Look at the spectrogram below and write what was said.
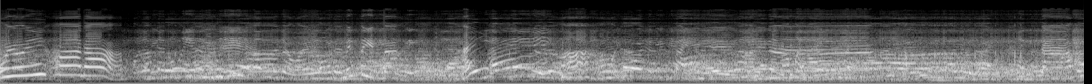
อุ้ยอุ้ยพลาดอะแล้วจะพรุ่งนี้ทำไงเดี๋ยวไว้ไม่ติดนะเอ้ยเอ้ยอะโอ้ยอย่างนี้ใส่เองเหมือนเหมือนจ้าป่ะ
